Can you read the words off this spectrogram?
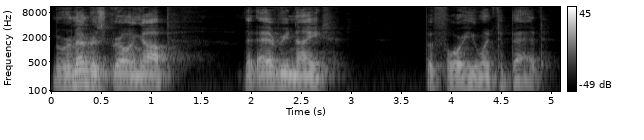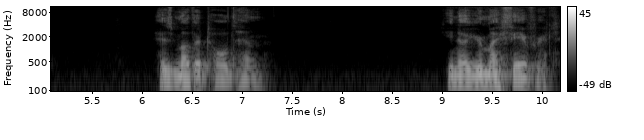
remembers growing up that every night before he went to bed, his mother told him, You know, you're my favorite.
